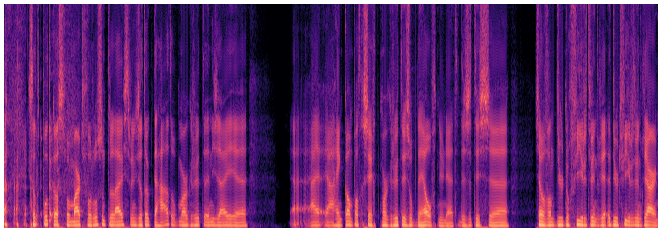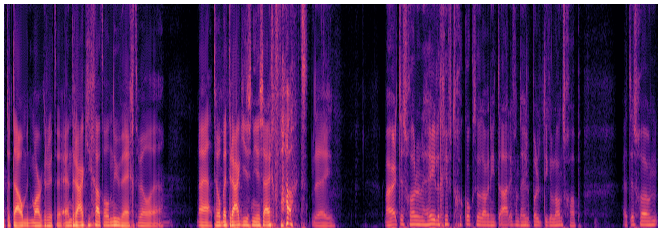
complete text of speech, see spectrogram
Ik zat de podcast van Maarten van Rossum te luisteren en die zat ook te haten op Mark Rutte. En die zei, eh, ja, Henk Kamp had gezegd, Mark Rutte is op de helft nu net. Dus het is eh, zo van, het duurt nog 24, ja- het duurt 24 jaar in totaal met Mark Rutte. En Draghi gaat al nu weg, terwijl, eh, nou ja, terwijl bij Draghi is het niet eens eigen fout. Nee. Maar het is gewoon een hele giftige cocktail daar in Italië van het hele politieke landschap. Het is gewoon,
